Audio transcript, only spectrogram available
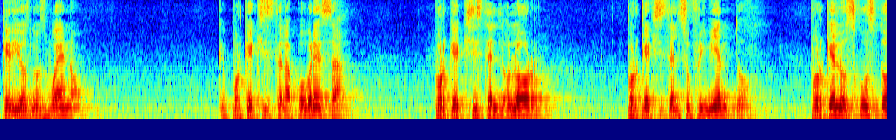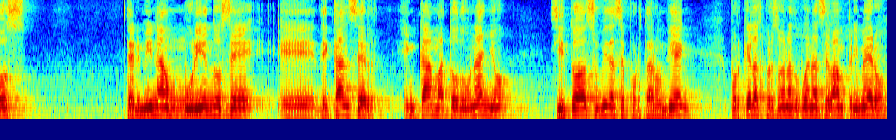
que Dios no es bueno, que por qué existe la pobreza, por qué existe el dolor, por qué existe el sufrimiento, por qué los justos terminan muriéndose eh, de cáncer en cama todo un año si toda su vida se portaron bien. ¿Por qué las personas buenas se van primero?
